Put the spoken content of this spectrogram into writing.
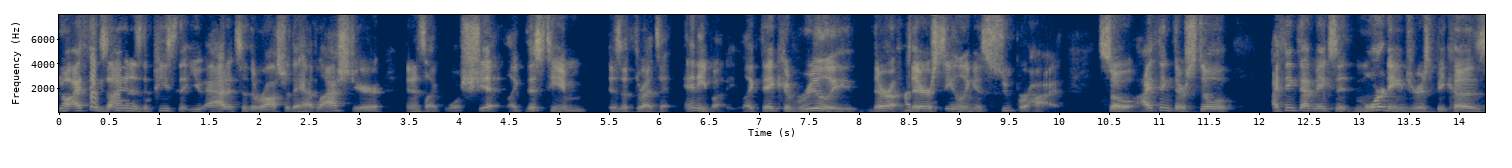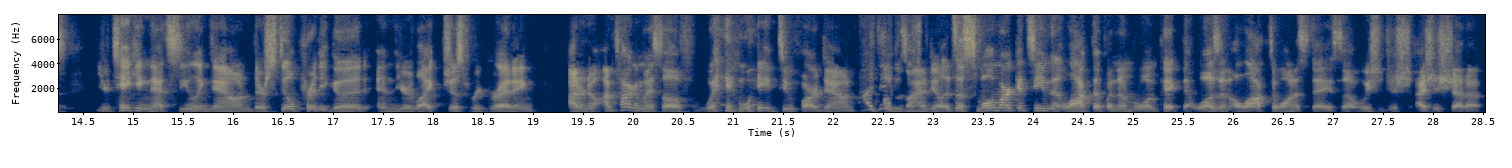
No, I think Zion is the piece that you added to the roster they had last year, and it's like, well, shit, like this team is a threat to anybody. Like they could really their their ceiling is super high. So I think they're still. I think that makes it more dangerous because you're taking that ceiling down. They're still pretty good, and you're like just regretting. I don't know. I'm talking myself way, way too far down on the Zion deal. It's a small market team that locked up a number one pick that wasn't a lock to want to stay. So we should just, I should shut up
